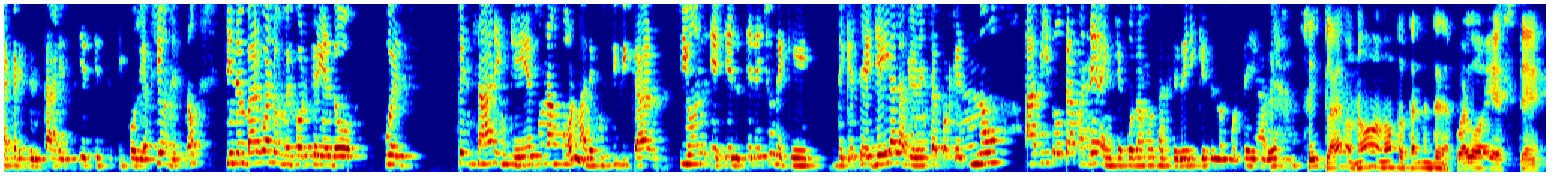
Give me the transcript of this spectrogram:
acrecentar este, este, tipo de acciones, ¿no? Sin embargo, a lo mejor queriendo pues pensar en que es una forma de justificación el, el hecho de que, de que se llegue a la violencia porque no ha habido otra manera en que podamos acceder y que se nos voltee a ver. Sí, claro, no, no, totalmente de acuerdo. Este,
